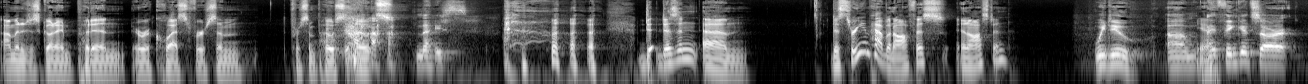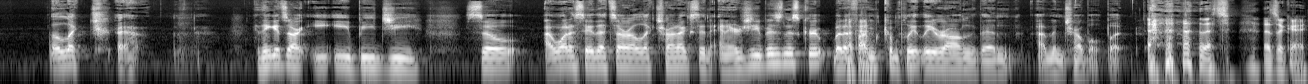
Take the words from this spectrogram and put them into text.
I'm going to just go ahead and put in a request for some for some post-it notes. nice. D- doesn't um, does 3M have an office in Austin? We do. Um, Yeah. I think it's our elect. Uh, I think it's our EEBG. So I want to say that's our electronics and energy business group. But if Okay. I'm completely wrong, then I'm in trouble. But that's that's okay.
